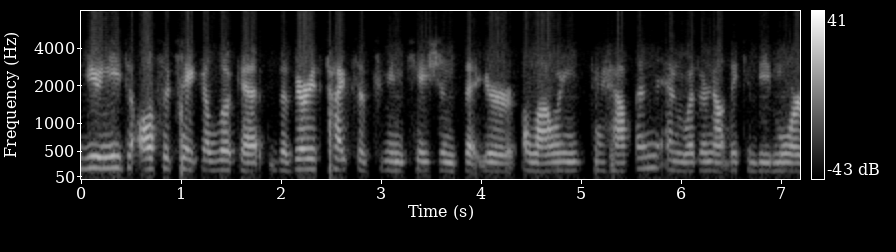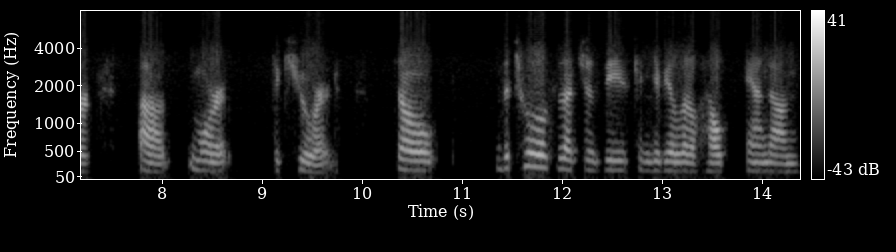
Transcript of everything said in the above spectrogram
you need to also take a look at the various types of communications that you're allowing to happen and whether or not they can be more, uh, more secured. So the tools such as these can give you a little help and um,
